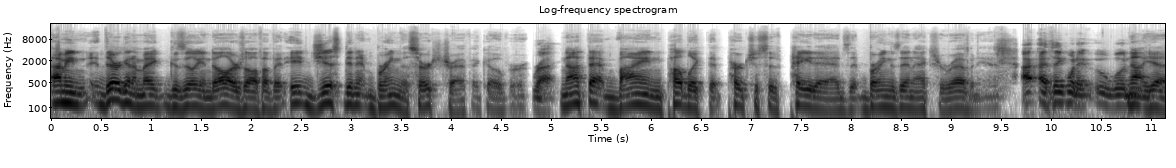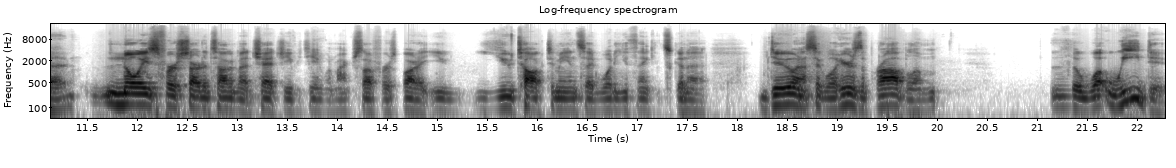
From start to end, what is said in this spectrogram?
I mean, they're going to make gazillion dollars off of it. It just didn't bring the search traffic over. right. Not that buying public that purchases paid ads that brings in extra revenue. I, I think when it when Not yet. Noise first started talking about Chat GPT when Microsoft first bought it, you you talked to me and said, "What do you think it's going to do?" And I said, "Well, here's the problem. The what we do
